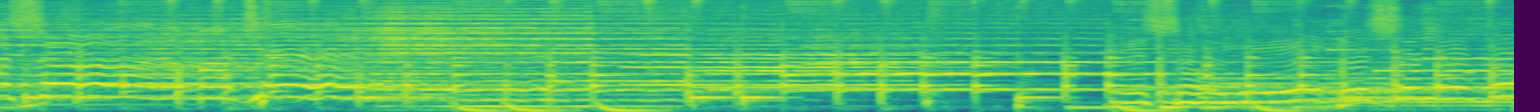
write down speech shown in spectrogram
আসর মাঝে। এসো এসো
